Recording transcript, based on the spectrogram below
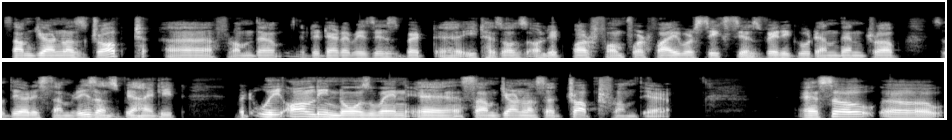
some journals dropped uh, from the, the, databases, but it has also already performed for five or six years very good and then drop. So there is some reasons behind it, but we only knows when some journals are dropped from there. so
